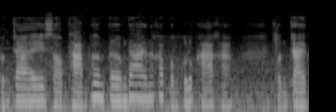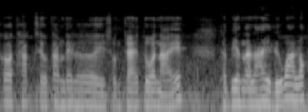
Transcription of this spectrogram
สนใจสอบถามเพิ่มเติมได้นะครับ ผมคุณลูกค้าครับ สนใจก็ทักเซลตัมได้เลย สนใจตัวไหน ทะเบียนอะไรหรือว่าล็อก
